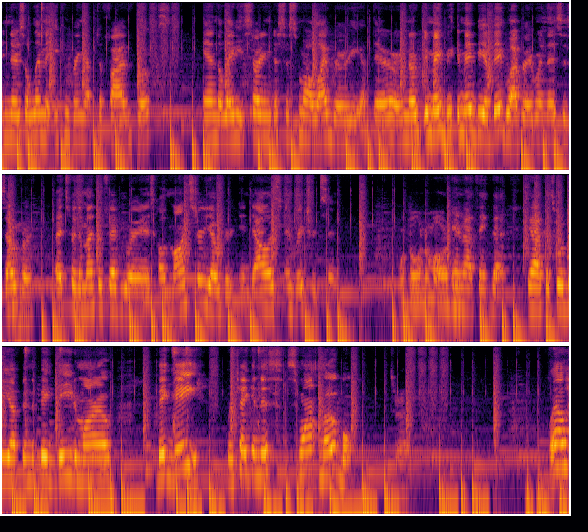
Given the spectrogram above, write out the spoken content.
And there's a limit; you can bring up to five books and the lady's starting just a small library up there or no it may be it may be a big library when this is over but it's for the month of february and it's called monster yogurt in dallas and richardson We're going tomorrow. and i think that yeah because we'll be up in the big d tomorrow big d we're taking this swamp mobile That's right. well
